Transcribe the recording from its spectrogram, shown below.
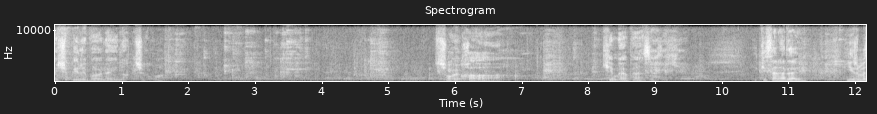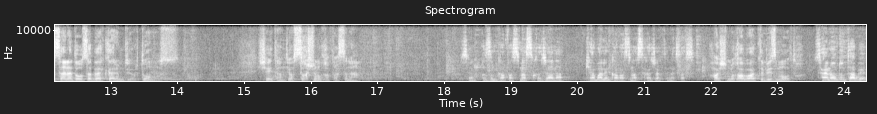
Hiçbiri böyle inat çıkma. Soyka. Kime benzedik? İki sene değil, yirmi sene de olsa beklerim diyor domuz. Şeytan diyor sık şunun kafasına. Sen kızın kafasına sıkacağına Kemal'in kafasına sıkacaktın esas. Haşmı kabahatli biz mi olduk? Sen oldun tabii.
